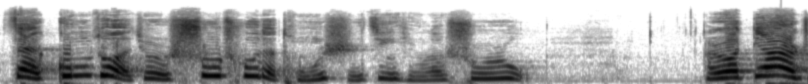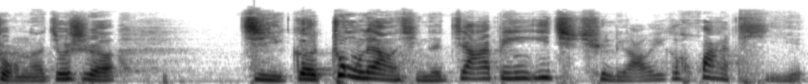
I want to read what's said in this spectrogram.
在工作就是输出的同时进行了输入。他说第二种呢，就是几个重量型的嘉宾一起去聊一个话题。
